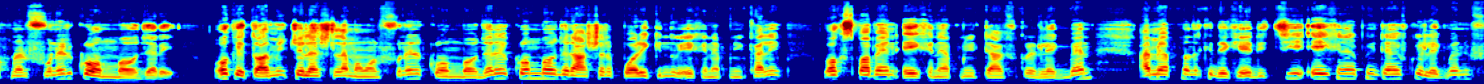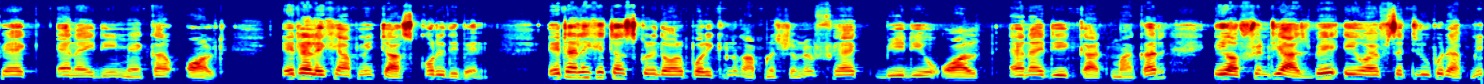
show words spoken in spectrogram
আপনার ফোনের ক্রোম ব্রাউজারে ওকে তো আমি চলে আসলাম আমার ফোনের ক্রোম ব্রাউজারে ক্রোম ব্রাউজারে আসার পরে কিন্তু এখানে আপনি খালি বক্স পাবেন এইখানে আপনি টাইপ করে লিখবেন। আমি আপনাদেরকে দেখিয়ে দিচ্ছি এইখানে আপনি টাইপ করে লিখবেন ফেক এনআইডি মেকার অল্ট এটা লিখে আপনি চার্জ করে দিবেন। এটা লিখে চার্জ করে দেওয়ার পরে কিন্তু আপনার সামনে fake video alt NID card maker এই অপশনটি আসবে। এই ওয়েবসাইটটির উপরে আপনি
